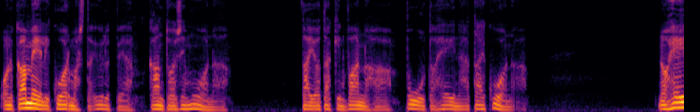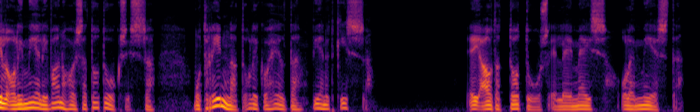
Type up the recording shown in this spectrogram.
On kameeli kuormasta ylpeä, kantoi se muonaa, tai jotakin vanhaa, puuta, heinää tai kuonaa. No heillä oli mieli vanhoissa totuuksissa, mutta rinnat oliko heiltä vienyt kissa? Ei auta totuus, ellei meis ole miestä.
